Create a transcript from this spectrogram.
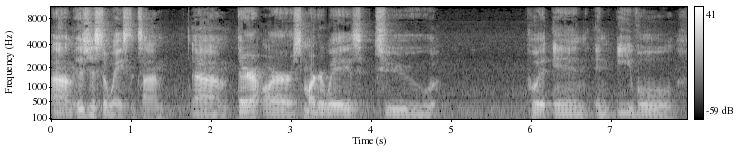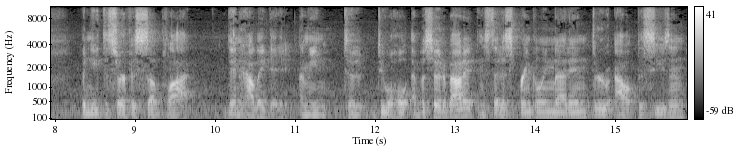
Um, it was just a waste of time. Um, there are smarter ways to put in an evil beneath the surface subplot than how they did it. I mean, to do a whole episode about it instead of sprinkling that in throughout the season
